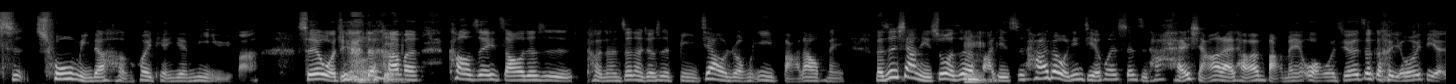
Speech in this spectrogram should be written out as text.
吃出名的很会甜言蜜语嘛。所以我觉得他们靠这一招，就是可能真的就是比较容易把到妹。可是像你说的这个发型师，他都已经结婚生子，他还想要来台湾把妹，哇！我觉得这个有一点，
